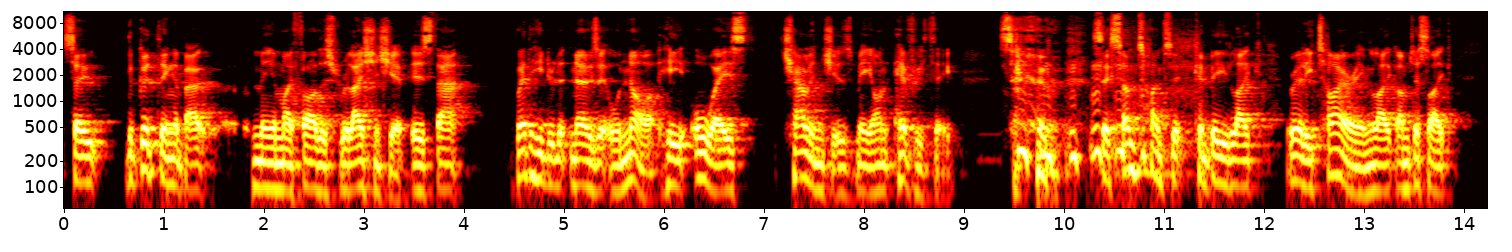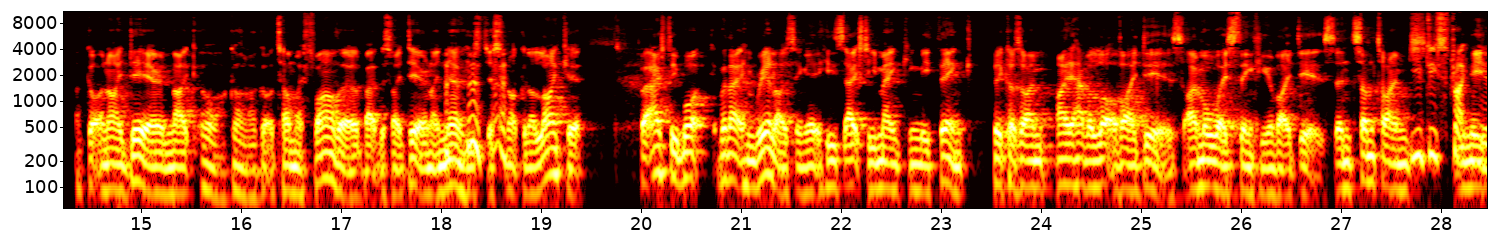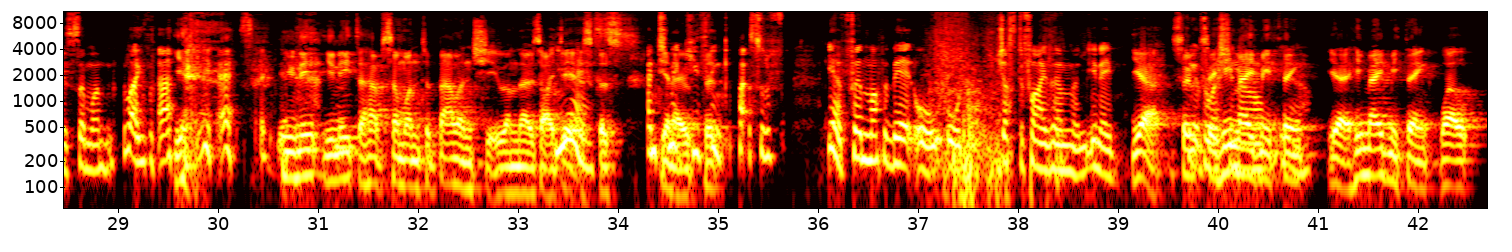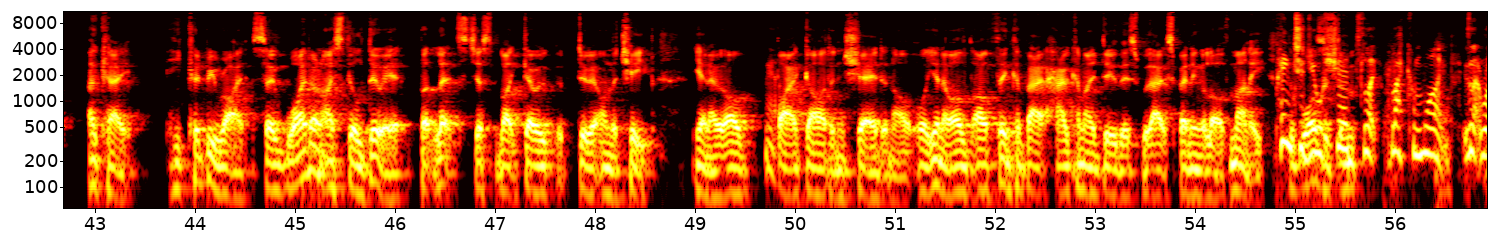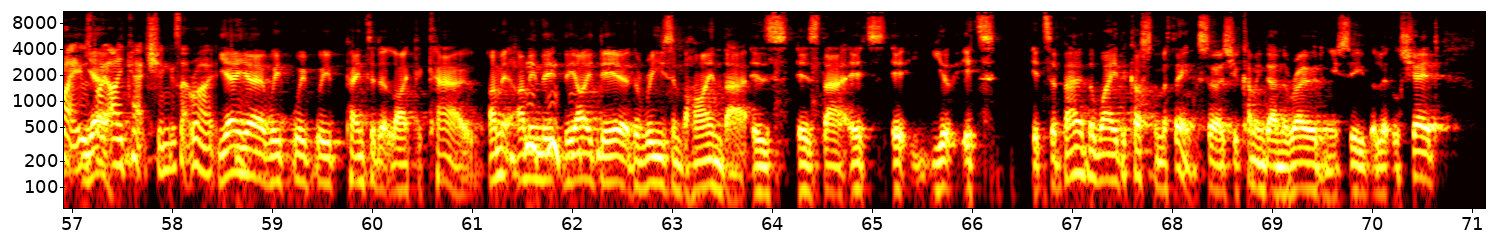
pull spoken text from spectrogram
so the good thing about me and my father's relationship is that whether he knows it or not, he always challenges me on everything. So, so sometimes it can be like really tiring. Like I'm just like, I've got an idea and like, oh God, I've got to tell my father about this idea. And I know he's just not going to like it. But actually what, without him realizing it, he's actually making me think because I'm I have a lot of ideas. I'm always thinking of ideas, and sometimes you do strike you need, me as someone like that. Yeah, yes. you need you need to have someone to balance you on those ideas because yes. and to you make know, you the, think that sort of yeah, firm them up a bit or, or justify them, and you know. Yeah, so so he made me think. Yeah. yeah, he made me think. Well, okay, he could be right. So why don't I still do it? But let's just like go do it on the cheap you know, I'll yeah. buy a garden shed and I'll, or, you know, I'll, I'll think about how can I do this without spending a lot of money. Painted your shed dem- like black and white. Isn't that right? It was yeah. very eye catching. Is that right? Yeah, yeah. We, we, we painted it like a cow. I mean, I mean, the, the idea, the reason behind that is, is that it's, it, you, it's, it's about the way the customer thinks. So as you're coming down the road and you see the little shed,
